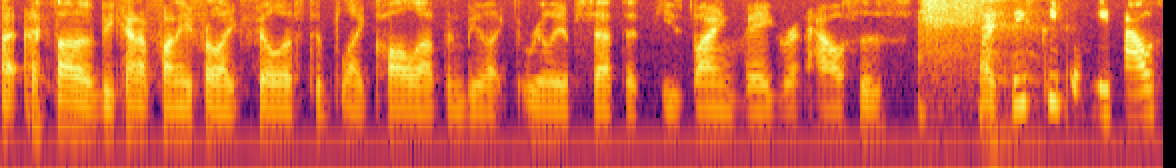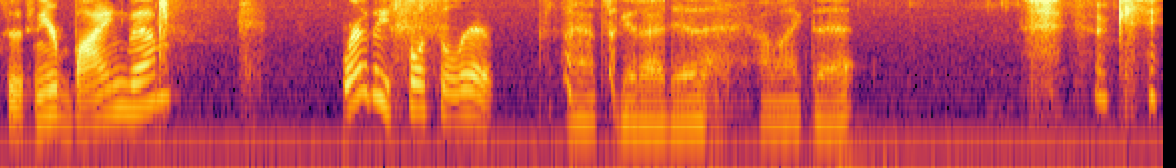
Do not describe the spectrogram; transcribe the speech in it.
I, I thought it would be kind of funny for like Phyllis to like call up and be like really upset that he's buying vagrant houses. like these people need houses and you're buying them. Where are they supposed to live? That's a good idea. I like that. Okay.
